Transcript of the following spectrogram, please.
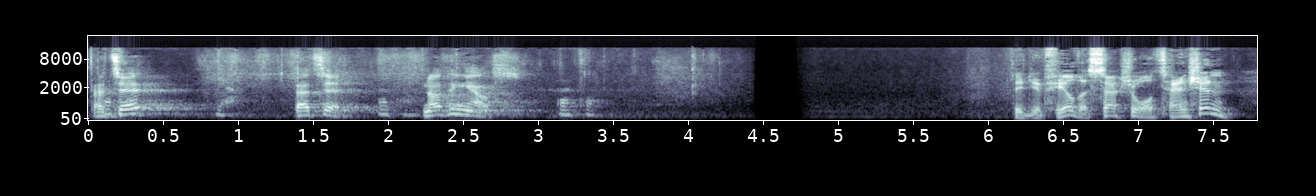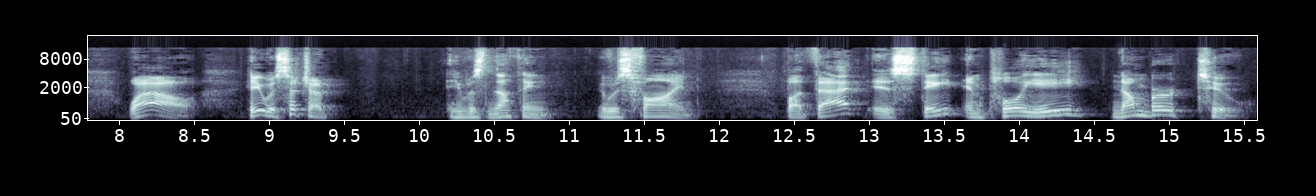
That's okay. it? Yeah. That's it? Okay. Nothing else? That's all. Did you feel the sexual tension? Wow, he was such a, he was nothing. It was fine. But that is state employee number two.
